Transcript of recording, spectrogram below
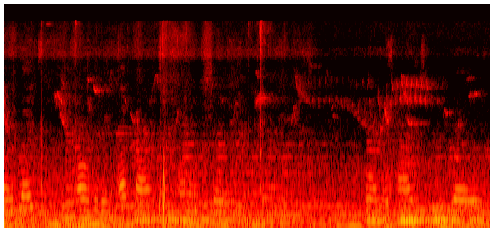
my legs all the way up and I'm so going as high as go.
